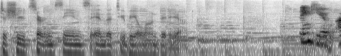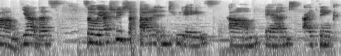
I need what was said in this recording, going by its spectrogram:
to shoot certain scenes in the To Be Alone video. Thank you. Um, yeah, that's so we actually shot it in two days, um, and I think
